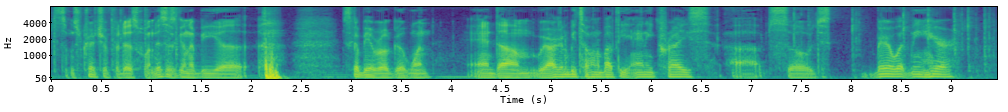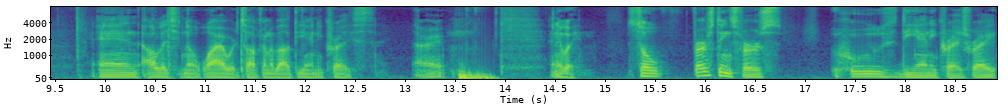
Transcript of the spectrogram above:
some scripture for this one. This is gonna be a it's gonna be a real good one. And um, we are gonna be talking about the Antichrist. Uh, so just bear with me here, and I'll let you know why we're talking about the Antichrist. All right. Anyway, so first things first, who's the Antichrist, right?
